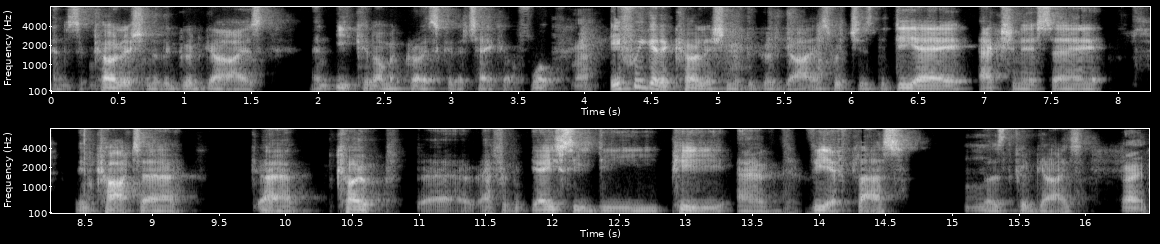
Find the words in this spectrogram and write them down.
and it's a coalition of the good guys and economic growth is going to take off. Well, right. if we get a coalition of the good guys, which is the DA, Action SA, Inkatha, uh, COPE, uh, African ACDP, and VF Plus. Mm-hmm. Those are the good guys. Right.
